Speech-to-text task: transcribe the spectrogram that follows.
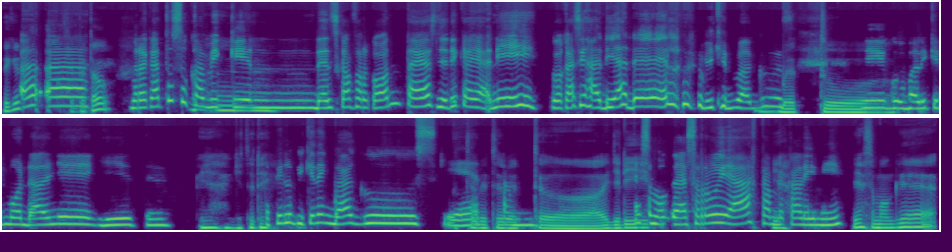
ya kan? Eh, Siapa tahu mereka tuh suka Mm-mm. bikin dance cover kontes. Jadi kayak nih gue kasih hadiah deh. Lu bikin bagus. Betul. Nih gue balikin modalnya gitu. Ya gitu deh. Tapi lu bikin yang bagus gitu. betul betul. Betul jadi Eh, semoga seru ya comeback kali ini. Ya semoga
